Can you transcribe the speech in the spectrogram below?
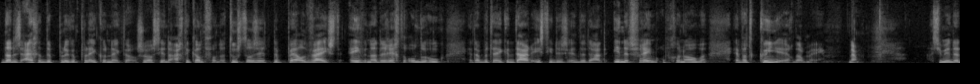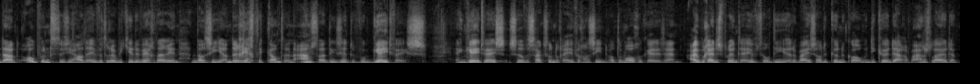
Dat is eigenlijk de plug-and-play connector zoals die aan de achterkant van het toestel zit. De pijl wijst even naar de rechteronderhoek. En dat betekent, daar is die dus inderdaad in het frame opgenomen. En wat kun je er dan mee? Nou, als je hem inderdaad opent, dus je haalt even het rubbertje de weg daarin, dan zie je aan de rechterkant een aansluiting zitten voor gateways. En gateways zullen we straks ook nog even gaan zien wat de mogelijkheden zijn. Uitbreidingsprinten eventueel die erbij zouden kunnen komen, die kun je daarop aansluiten.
